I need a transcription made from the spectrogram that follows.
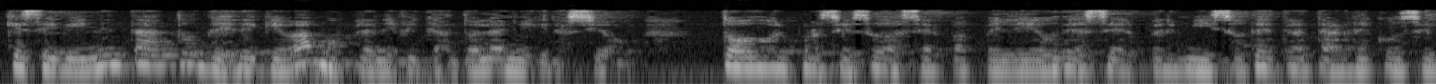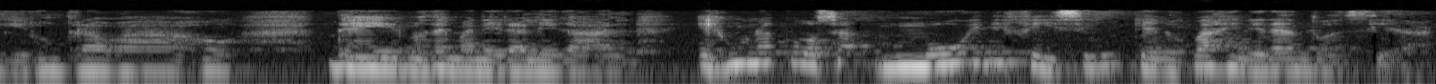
que se vienen dando desde que vamos planificando la migración. Todo el proceso de hacer papeleos, de hacer permisos, de tratar de conseguir un trabajo, de irnos de manera legal, es una cosa muy difícil que nos va generando ansiedad.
